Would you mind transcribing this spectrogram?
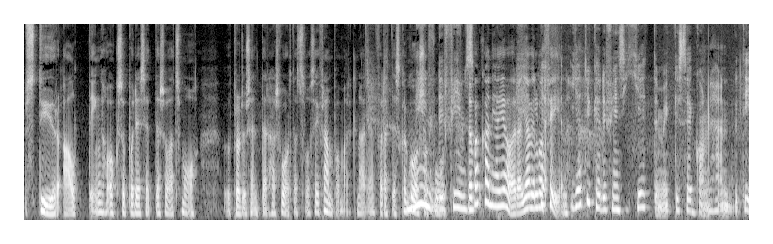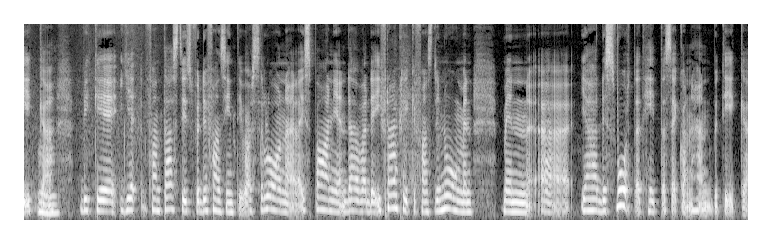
styr allting också på det sättet så att små producenter har svårt att slå sig fram på marknaden för att det ska gå Men så fort. finns- Men vad kan jag göra? Jag vill vara Ja, fin. Jag tycker det finns jättemycket second hand-butiker, Mm. vilket är fantastiskt för det fanns inte i Barcelona eller i Spanien. Där var det, I Frankrike fanns det nog, men, men eh, jag hade svårt att hitta second hand-butiker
